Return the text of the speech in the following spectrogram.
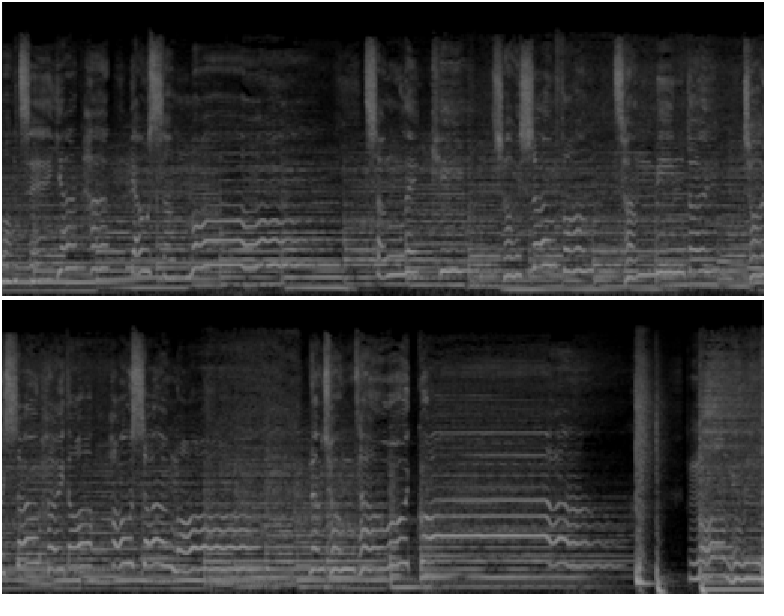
望这一刻有什么。曾力竭才想放，曾面对。才想去躲，好想我从头活过。我们能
